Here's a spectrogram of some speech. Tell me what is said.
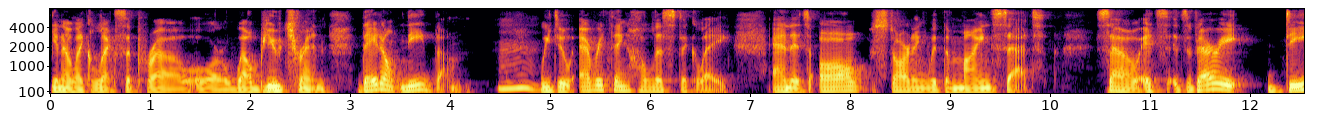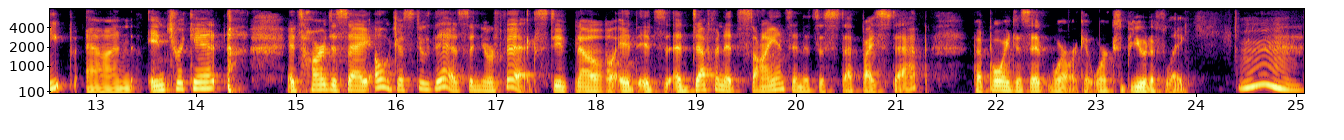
you know, like Lexapro or Wellbutrin. They don't need them. Mm. We do everything holistically, and it's all starting with the mindset. So it's it's very deep and intricate. It's hard to say, oh, just do this and you're fixed. You know, it, it's a definite science and it's a step by step. But boy, does it work! It works beautifully. Mm.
